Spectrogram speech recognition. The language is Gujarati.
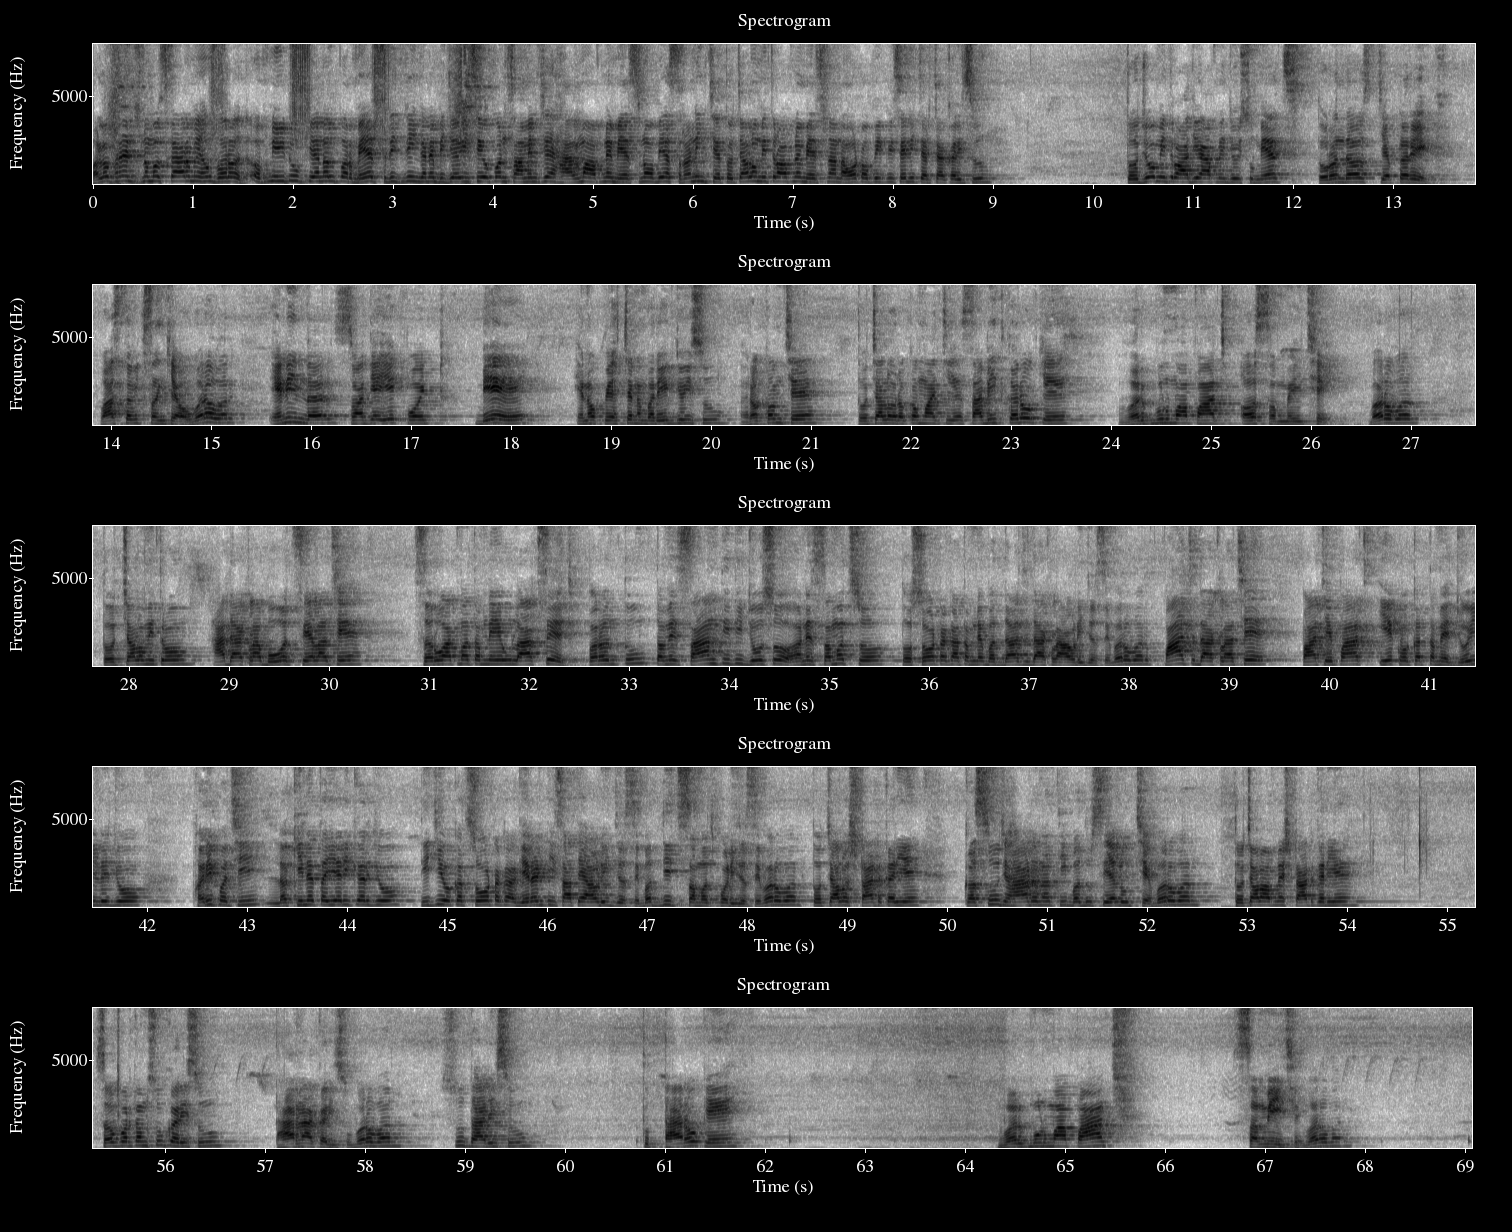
હલો ફ્રેન્ડ્સ નમસ્કાર. મેં હું ભરત. આપની યુટ્યુબ ચેનલ પર મેથ્સ રીઝનિંગ અને બીજા વિષયો પણ સામેલ છે. હાલમાં આપણે મેથ્સનો અભ્યાસ રનિંગ છે. તો ચાલો મિત્રો, આપણે મેથ્સના નવા ટોપિક વિશેની ચર્ચા કરીશું. તો જો મિત્રો, આજે આપણે જોઈશું મેથ્સ ધોરણ દસ ચેપ્ટર એક. વાસ્તવિક સંખ્યાઓ, બરાબર? એની અંદર સ્વાધ્યાય એક પોઈન્ટ બે, એનો ક્વેશ્ચન નંબર એક જોઈશું. રકમ છે. તો ચાલો રકમ વાંચીએ. સાબિત કરો કે વર્ગગુણમાં પાંચ અસમય છે. બરાબર? તો ચાલો મિત્રો, આ દાખલા બહુ જ સહેલા છે. શરૂઆતમાં તમને એવું લાગશે જ, પરંતુ તમે શાંતિથી જોશો અને સમજશો તો સો ટકા તમને બધા જ દાખલા આવડી જશે. બરાબર? પાંચ દાખલા છે. પાંચે પાંચ, એક વખત તમે જોઈ લેજો. ફરી પછી લખીને તૈયારી કરજો. ત્રીજી વખત સો ટકા ગેરંટી સાથે આવડી જશે. બધી જ સમજ પડી જશે. બરાબર? તો ચાલો સ્ટાર્ટ કરીએ. કશું જ હાર્ડ નથી, બધું સહેલું જ છે. બરાબર? તો ચાલો આપણે સ્ટાર્ટ કરીએ. સૌપ્રથમ શું કરીશું? ધારણા કરીશું, બરાબર? શું ધારીશું? તો ધારો કે વર્ગમૂળમાં પાંચ સમય છે, બરોબર?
